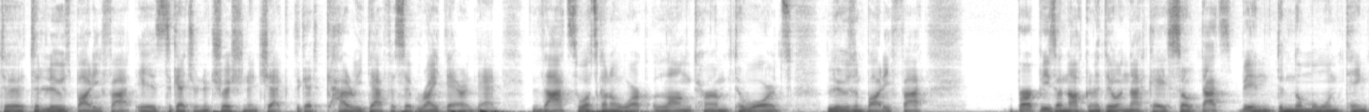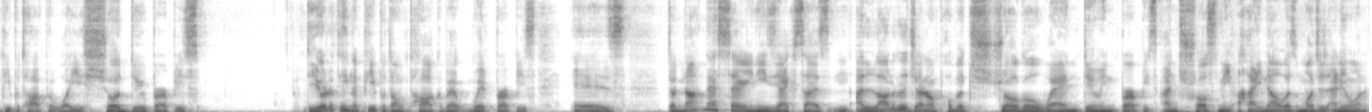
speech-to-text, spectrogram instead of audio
to, to lose body fat is to get your nutrition in check, to get calorie deficit right there and then. That's what's going to work long term towards losing body fat. Burpees are not going to do in that case. So that's been the number one thing people talk about why you should do burpees. The other thing that people don't talk about with burpees is they're not necessarily an easy exercise. A lot of the general public struggle when doing burpees. And trust me, I know as much as anyone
